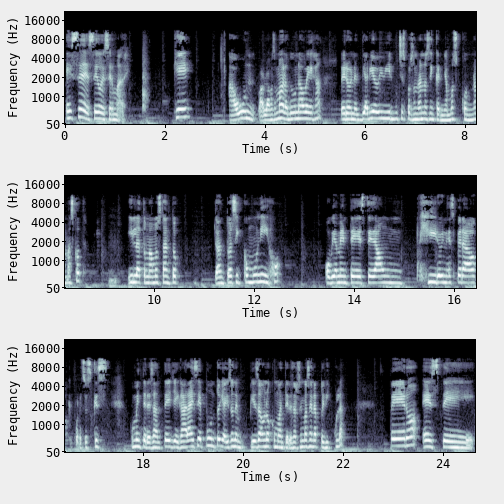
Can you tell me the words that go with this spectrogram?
ese deseo de ser madre. Que aún, hablamos, estamos hablando de una oveja, pero en el diario de vivir muchas personas nos encariñamos con una mascota y la tomamos tanto, tanto así como un hijo. Obviamente este da un giro inesperado, que por eso es que es como interesante llegar a ese punto y ahí es donde empieza uno como a interesarse más en la película. Pero este,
